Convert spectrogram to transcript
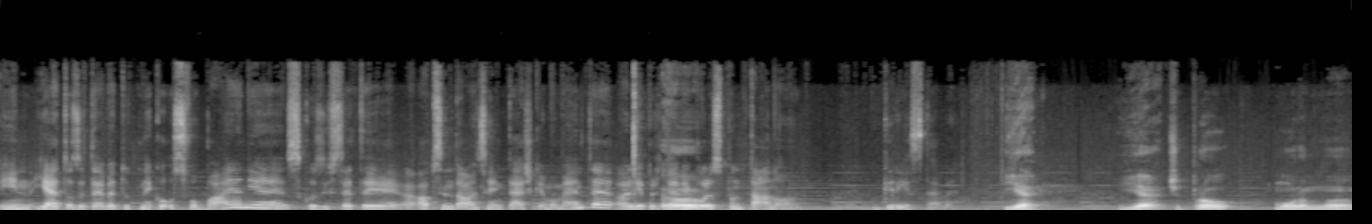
In je to za tebe tudi neko osvobajanje skozi vse te uh, ups and downs in težke momente, ali je pri tebi Uh, bolj spontano gre z tebe? Je, je čeprav moram uh,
